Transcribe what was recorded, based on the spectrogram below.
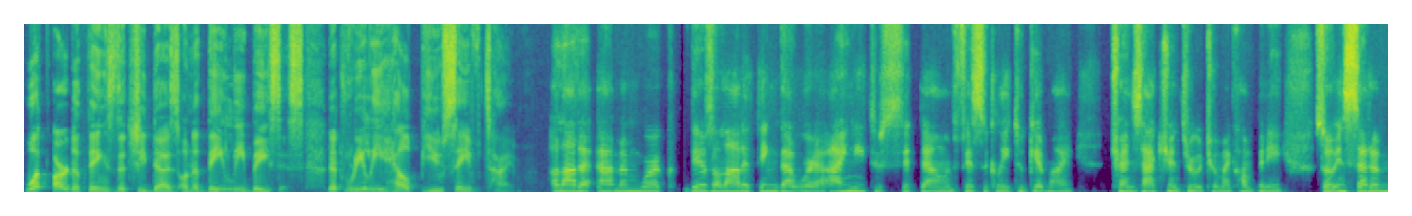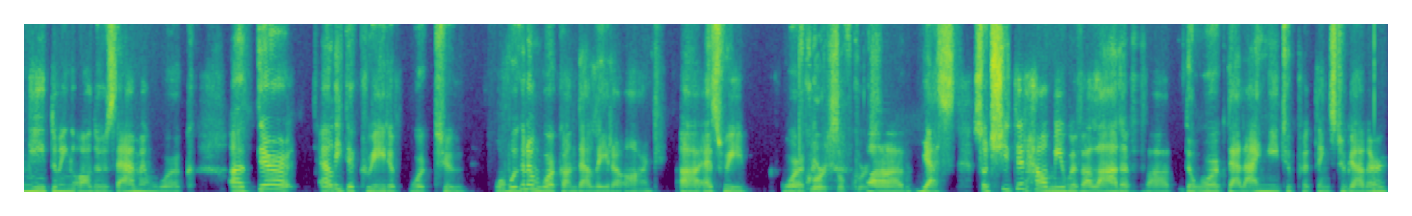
what are the things that she does on a daily basis that really help you save time? A lot of admin work. There's a lot of things that where I need to sit down physically to get my transaction through to my company. So instead of me doing all those admin work, uh, there Ellie did creative work too. Well, we're going to work on that later on uh, as we work. Of course, of course. Uh, yes. So she did help me with a lot of uh, the work that I need to put things together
